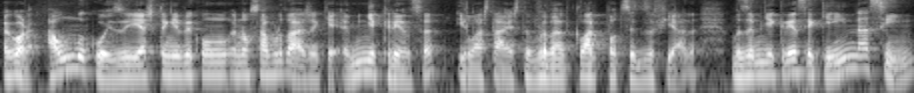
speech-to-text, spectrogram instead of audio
Agora, há uma coisa, e acho que tem a ver com a nossa abordagem, que é a minha crença, e lá está esta verdade, claro que pode ser desafiada, mas a minha crença é que ainda assim,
